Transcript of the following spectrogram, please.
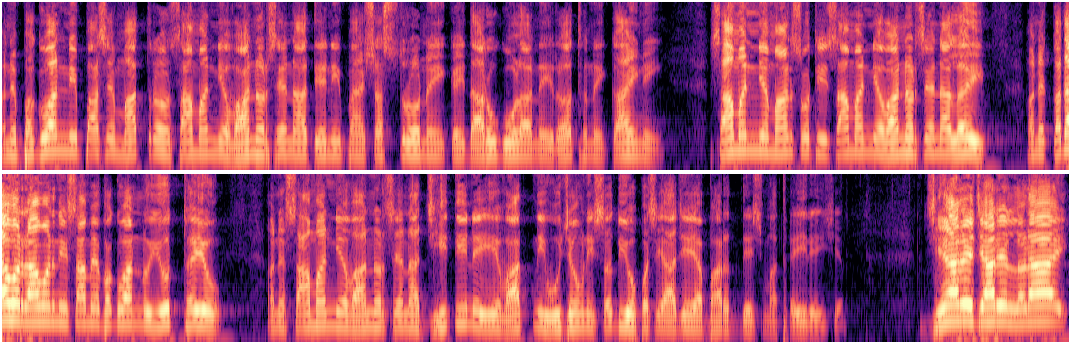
અને ભગવાનની પાસે માત્ર સામાન્ય વાનર સેના હતી, એની પાસે શસ્ત્રો નહીં, કંઈ દારૂગોળા નહીં, રથ નહીં, કાંઈ નહીં. સામાન્ય માણસોથી સામાન્ય વાનર સેના લઈ અને કદાવર રાવણની સામે ભગવાનનું યુદ્ધ થયું અને સામાન્ય વાનર સેના જીતીને એ વાતની ઉજવણી સદીઓ પછી આજે આ ભારત દેશમાં થઈ રહી છે. જ્યારે જ્યારે લડાઈ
